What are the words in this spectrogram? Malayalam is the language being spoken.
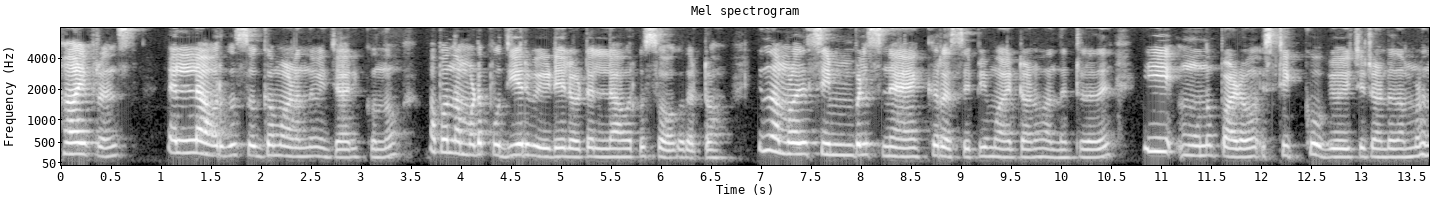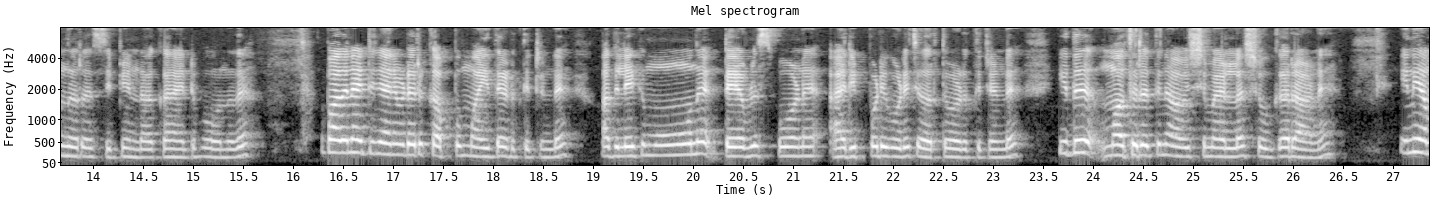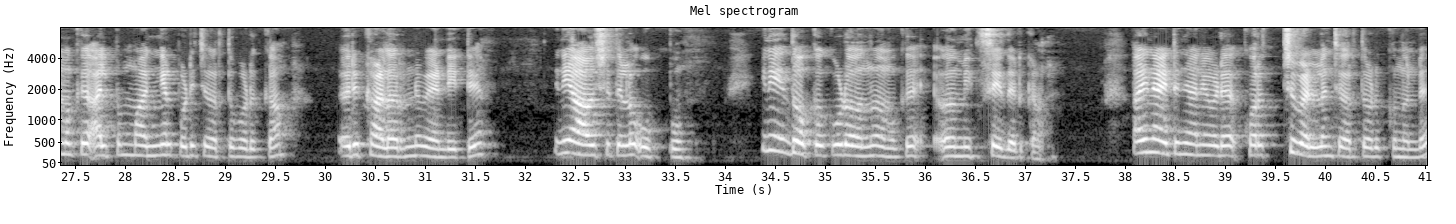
ഹായ് ഫ്രണ്ട്സ് എല്ലാവർക്കും സുഖമാണെന്ന് വിചാരിക്കുന്നു. അപ്പോൾ നമ്മുടെ പുതിയൊരു വീഡിയോയിലോട്ട് എല്ലാവർക്കും സ്വാഗതം കേട്ടോ. ഇന്ന് നമ്മളൊരു സിമ്പിൾ സ്നാക്ക് റെസിപ്പിയുമായിട്ടാണ് വന്നിട്ടുള്ളത്. ഈ മൂന്ന് പഴവും സ്റ്റിക്കും ഉപയോഗിച്ചിട്ടാണ് നമ്മളിന്ന് റെസിപ്പി ഉണ്ടാക്കാനായിട്ട് പോകുന്നത്. അപ്പോൾ അതിനായിട്ട് ഞാനിവിടെ ഒരു കപ്പ് മൈദ എടുത്തിട്ടുണ്ട്. അതിലേക്ക് മൂന്ന് ടേബിൾ സ്പൂണ് അരിപ്പൊടി കൂടി ചേർത്ത് കൊടുത്തിട്ടുണ്ട്. ഇത് മധുരത്തിന് ആവശ്യമായുള്ള ഷുഗറാണ് ഇനി നമുക്ക് അല്പം മഞ്ഞൾപ്പൊടി ചേർത്ത് കൊടുക്കാം. ഒരു കളറിന് വേണ്ടിയിട്ട്. ഇനി ആവശ്യത്തിനുള്ള ഉപ്പും. ഇനി ഇതൊക്കെ കൂടെ ഒന്ന് നമുക്ക് മിക്സ് ചെയ്തെടുക്കണം. അതിനായിട്ട് ഞാനിവിടെ കുറച്ച് വെള്ളം ചേർത്ത് കൊടുക്കുന്നുണ്ട്.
